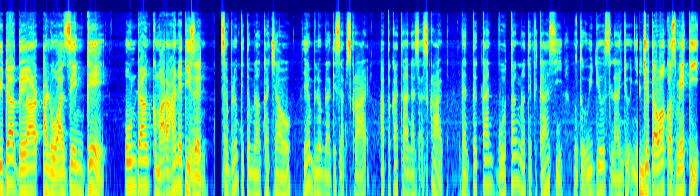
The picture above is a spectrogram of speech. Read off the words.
Wida gelar Anwar Zain gay undang kemarahan netizen. Sebelum kita melangkah jauh, yang belum lagi subscribe, apa kata anda subscribe dan tekan butang notifikasi untuk video selanjutnya. Jutawan kosmetik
